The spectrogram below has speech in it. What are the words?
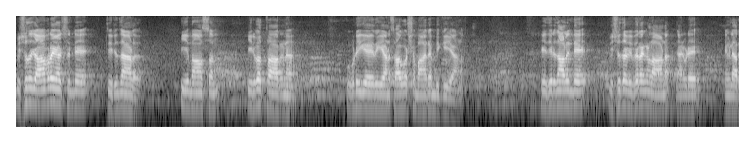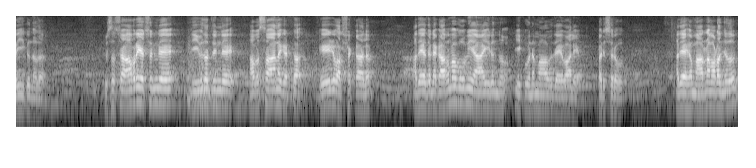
വിശുദ്ധ ജാവറയാച്ചന്റെ തിരുനാൾ ഈ മാസം ഇരുപത്താറിന് കൂടിയേറുകയാണ് സാഘോഷം ആരംഭിക്കുകയാണ്. ഈ തിരുനാളിന്റെ വിശുദ്ധ വിവരങ്ങളാണ് ഞാനിവിടെ നിങ്ങളെ അറിയിക്കുന്നത്. വിശുദ്ധ ചാവറയച്ചന്റെ ജീവിതത്തിന്റെ അവസാനഘട്ട ഏഴ് വർഷക്കാലം അദ്ദേഹത്തിന്റെ കർമ്മഭൂമിയായിരുന്നു ഈ കൂനമാവ് ദേവാലയം പരിസരവും. അദ്ദേഹം മരണമടഞ്ഞതും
